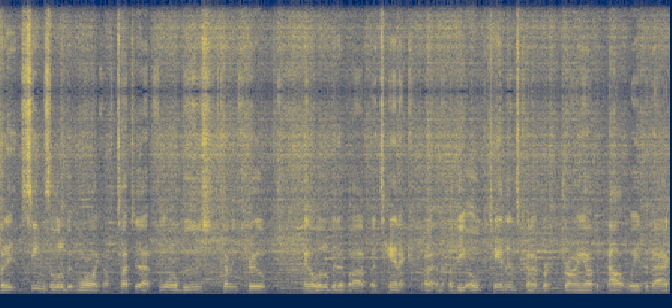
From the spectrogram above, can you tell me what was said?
but it seems a little bit more like a touch of that floral booze coming through, and a little bit of a, a tannic. Uh, the oak tannins kind of drying out the palate way at the back.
